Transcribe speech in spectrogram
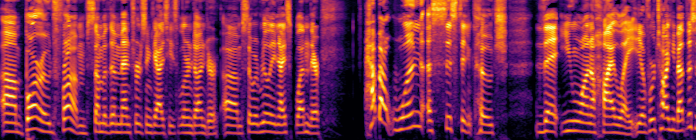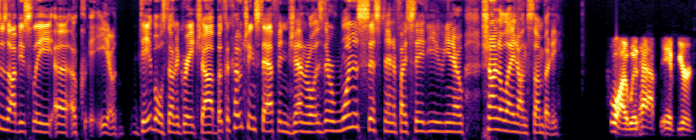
um, borrowed from some of the mentors and guys he's learned under. Um, so a really nice blend there. How about one assistant coach? that you want to highlight? You know, if we're talking about this is obviously a, a, you know Daboll's done a great job, but the coaching staff in general, is there one assistant? If I say to you, you know, shine a light on somebody. Well, I would have if you're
